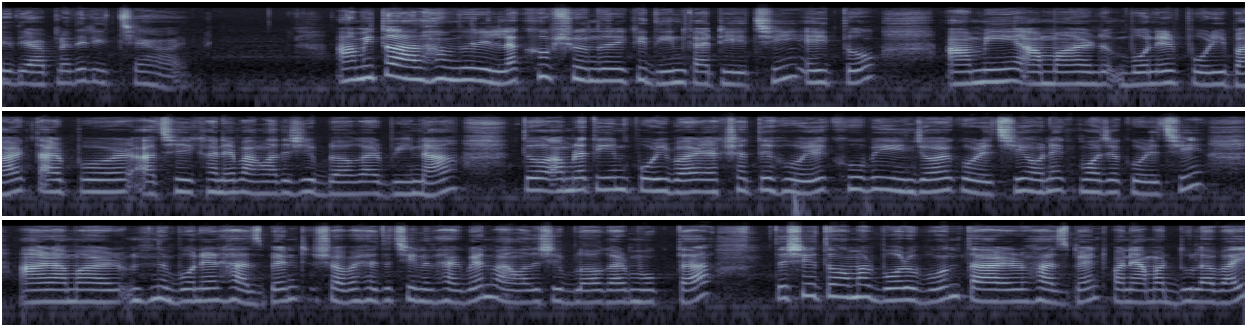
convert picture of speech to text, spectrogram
যদি আপনাদের ইচ্ছে হয়। আমি তো আলহামদুলিল্লাহ খুব সুন্দর একটি দিন কাটিয়েছি। এই তো আমি, আমার বোনের পরিবার, তারপর আছে এখানে বাংলাদেশি ব্লগার বিনা তো আমরা তিন পরিবার একসাথে হয়ে খুবই এনজয় করেছি, অনেক মজা করেছি। আর আমার বোনের হাজব্যান্ড সবাই হয়তো চিনে থাকবেন, বাংলাদেশি ব্লগার মুক্তা। তো সে তো আমার বড় বোন, তার হাজব্যান্ড মানে আমার দুলাভাই।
